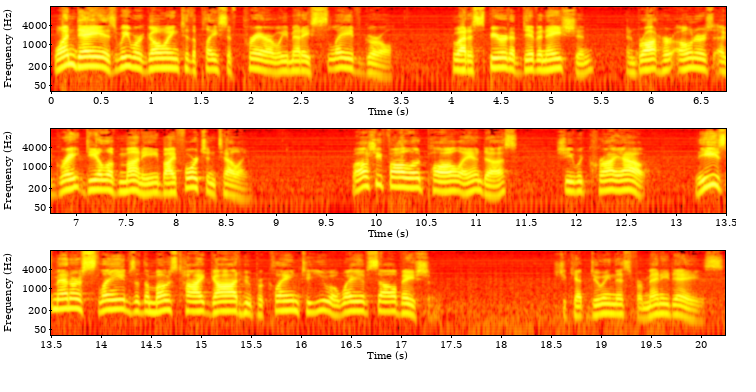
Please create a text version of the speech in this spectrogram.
One day, as we were going to the place of prayer, we met a slave girl who had a spirit of divination and brought her owners a great deal of money by fortune telling. While she followed Paul and us, she would cry out, These men are slaves of the Most High God who proclaim to you a way of salvation. She kept doing this for many days.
